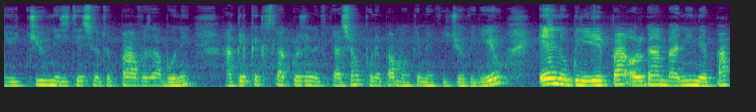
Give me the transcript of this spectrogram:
YouTube, n'hésitez surtout pas à vous abonner, à cliquer sur la cloche de notification pour ne pas manquer mes futures vidéos. Et n'oubliez pas, Olga Mbani n'est pas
